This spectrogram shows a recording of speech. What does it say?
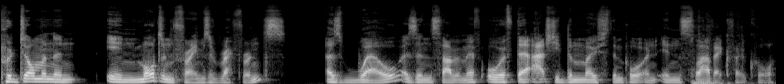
predominant in modern frames of reference as well as in Slavic myth, or if they're actually the most important in Slavic folklore.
